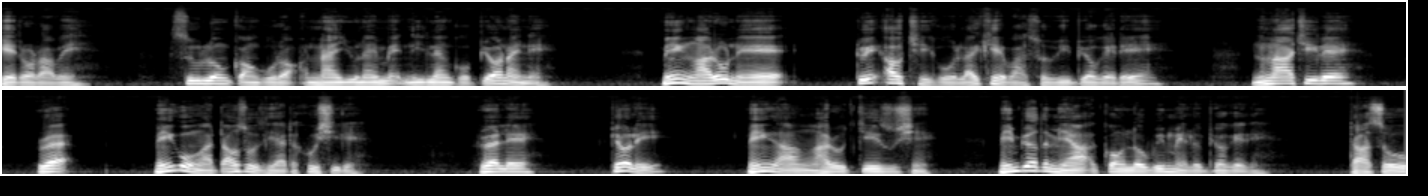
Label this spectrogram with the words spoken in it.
ကယ်တော့တာပဲစူးလုံးကောင်ကိုတော့အနိုင်ယူနိုင်မဲ့နီလန်ကိုပြောနိုင်တယ်။မင်းငါတို့နဲ့တွင်းအောက်ခြေကိုလိုက်ခဲ့ပါဆိုပြီးပြောခဲ့တယ်။နနာချီလဲရက်မင်းကငါတောင်းဆိုစရာတစ်ခုရှိတယ်။ရက်လဲပြောလေမင်းကငါတို့ကျေးဇူးရှင် မင်းပြောသမျှအကုန်လုပ်ပေးမယ်လို့ပြောခဲ့တယ်။ဒါဆို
